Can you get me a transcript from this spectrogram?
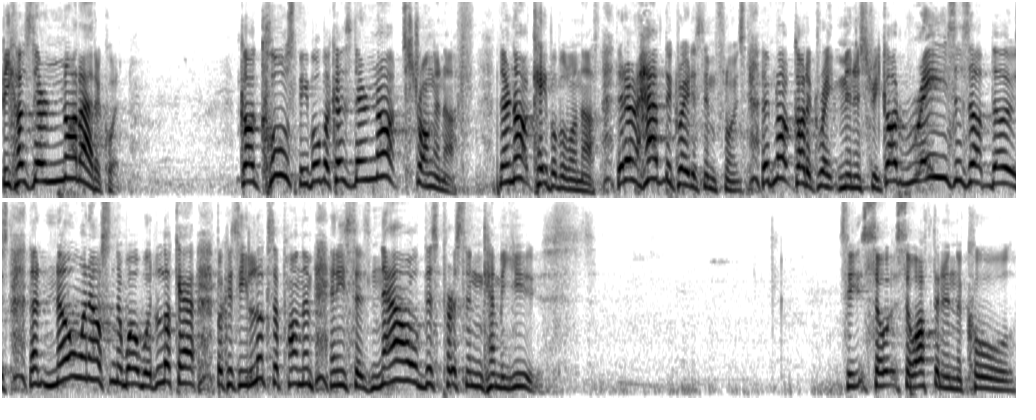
because they're not adequate. God calls people because they're not strong enough. They're not capable enough. They don't have the greatest influence. They've not got a great ministry. God raises up those that no one else in the world would look at because He looks upon them and He says, now this person can be used. See, so, so often in the call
